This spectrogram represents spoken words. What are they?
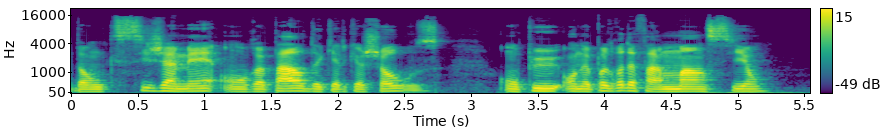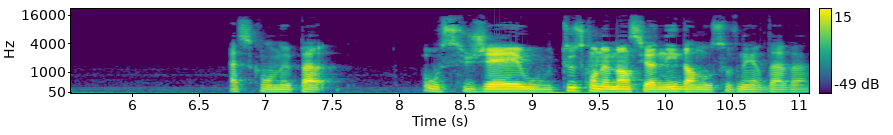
Donc, si jamais on reparle de quelque chose, on peut, on n'a pas le droit de faire mention à ce qu'on a pas, au sujet ou tout ce qu'on a mentionné dans nos souvenirs d'avant.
